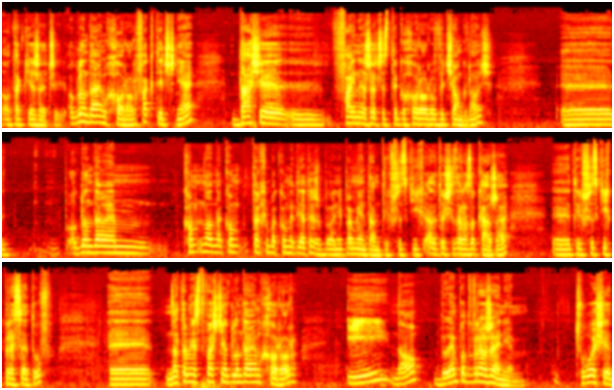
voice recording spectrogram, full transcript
o takie rzeczy. Oglądałem horror, faktycznie da się y, fajne rzeczy z tego horroru wyciągnąć. Y, oglądałem, kom, no, na kom, ta chyba komedia też była, nie pamiętam tych wszystkich, ale to się zaraz okaże, tych wszystkich presetów. Y, natomiast właśnie oglądałem horror i no, byłem pod wrażeniem. Czuło się,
